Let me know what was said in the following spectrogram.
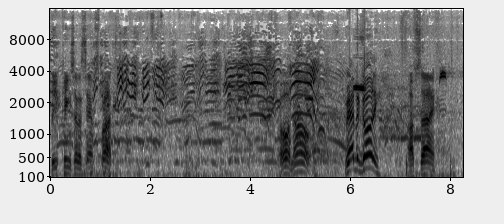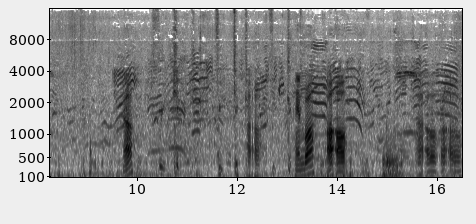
Three pinks at the same spot. Oh no! Grab it, goalie! Offside. No? Free kick. Free kick. Uh oh. Handball? Uh oh. Uh oh. Uh oh.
